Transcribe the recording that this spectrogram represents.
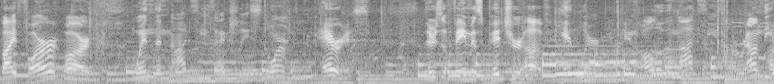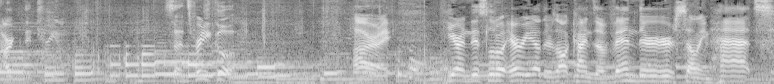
by far are when the Nazis actually stormed Paris. There's a famous picture of Hitler and all of the Nazis around the Arc de Triomphe. So it's pretty cool. All right, here in this little area, there's all kinds of vendors selling hats,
